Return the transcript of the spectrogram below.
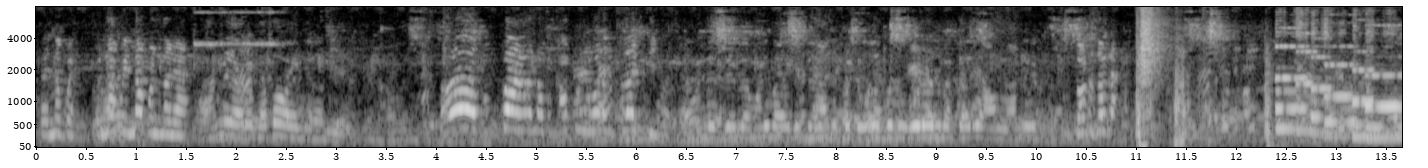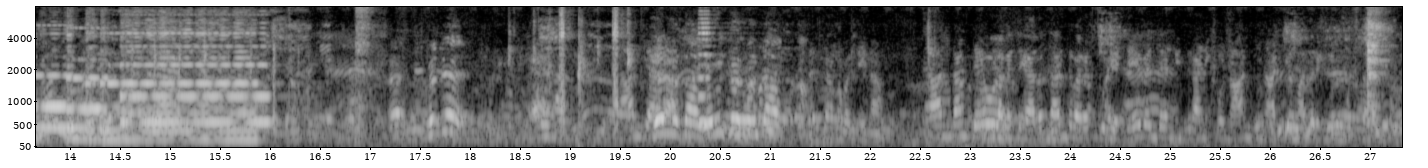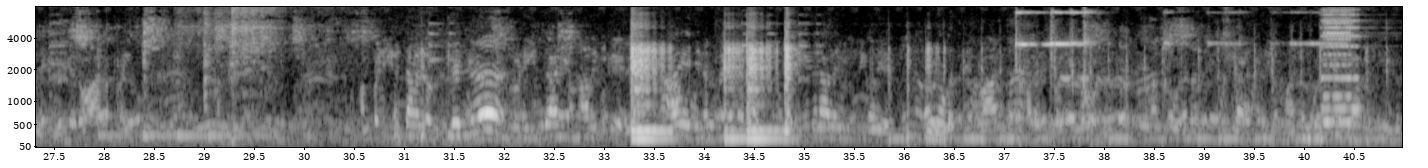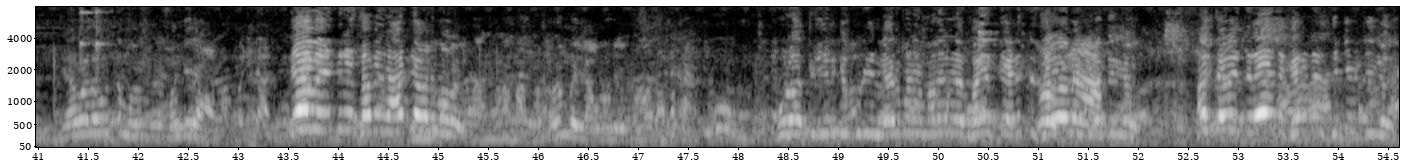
என்ன பண்ண- என்ன பண்ண- அண்ணன் யாரோ டப்பா வாங்கிக்கிறாங்க தெரியல கிட்ட அடிப்பட்டு உதப்பட்டு ஓடி அவங்க அண்ணன் கிட்ட வந்தா நான் தான் தேவலகத்தை அரசாண்டு வரக்கூடிய தேவேந்திரன் இந்திராணிக்கோ நான்கு நாட்டிய மதர்கள் முத்தாது அரம்பை அப்படி இருந்தாலும் உங்களுடைய இந்திராணி அம்மாவுக்கு நாளைய தினம் பிறந்தநாளை முன்னிட்டு பூலோகத்திலே பார்த்த மலரை பறித்து வந்தவுடன் அந்த பொறியாளர்களை மாற்றிக் எவ்வளவு மங்கையா தேவேந்திர சபை நாட்டு ஆடுபவள் அரம்பையா உன்னுடைய இருக்கக்கூடிய நறுமண மலர்களை எடுத்து அச்சமயத்திலே இந்த சிக்கிவிட்டீர்கள்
